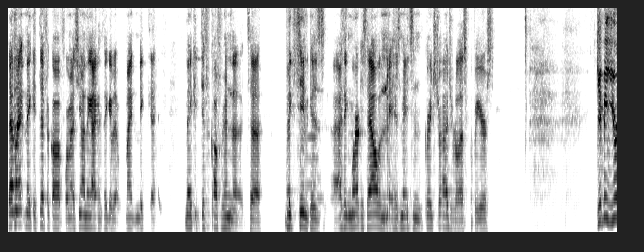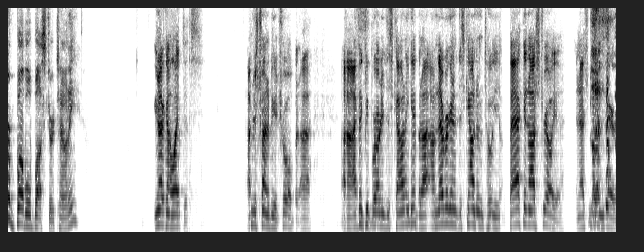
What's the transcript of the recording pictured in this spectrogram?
that might make it difficult for him. That's the only thing I can think of that might make it, make it difficult for him to, to make the team because I think Marcus Allen has made some great strides over the last couple years. Give me your bubble buster, Tony. You're not going to like this. I'm just trying to be a troll, but uh, uh, I think people are already discounting him, but I, am never going to discount him until he's back in Australia and that's Jordan Berry.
